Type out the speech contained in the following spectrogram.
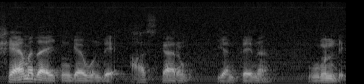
క్షేమదాయకంగా ఉండే ఆస్కారం ఎంతైనా ఉంది.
